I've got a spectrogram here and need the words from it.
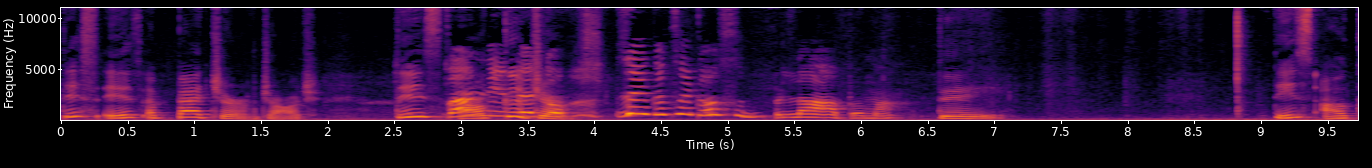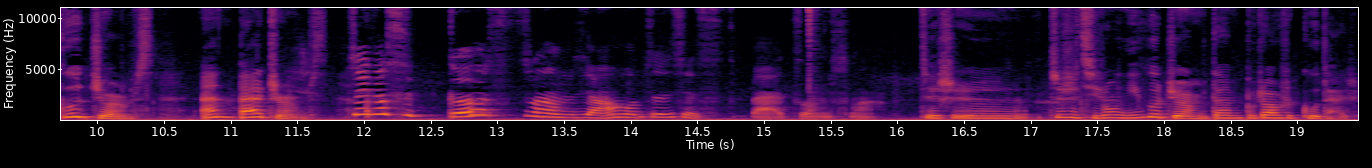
This is a bad germ, George. These are Funny good little， germs. 这个这个是 blob 吗？对。These are good germs and bad germs. 这个是 good germs，然后这些是 bad germs 吗？这是这是其中一个 germ，但不知道是 good 还是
